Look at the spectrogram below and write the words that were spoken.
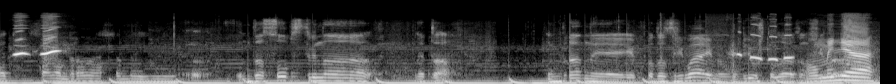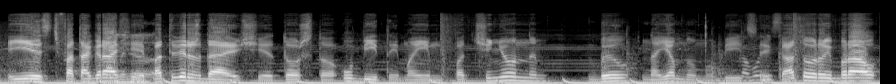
это особо. Да, собственно, это... Данный подозреваемый убил, что да, У меня есть фотографии, меня- подтверждающие то, что убитый моим подчиненным был наемным убийцей, который брал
